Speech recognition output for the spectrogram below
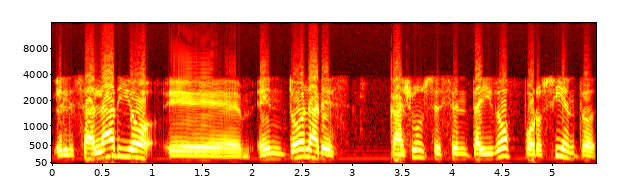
el salario eh, en dólares cayó un 62%,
